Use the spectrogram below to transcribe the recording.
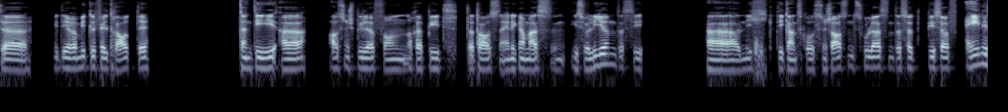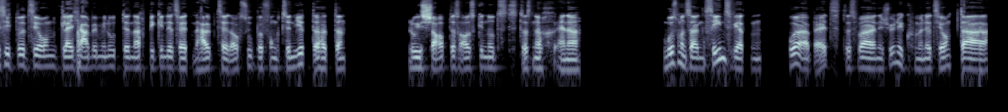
äh, mit ihrer Mittelfeldraute dann die äh, Außenspieler von Rapid da draußen einigermaßen isolieren, dass sie äh, nicht die ganz großen Chancen zulassen. Das hat bis auf eine Situation gleich halbe Minute nach Beginn der zweiten Halbzeit auch super funktioniert. Da hat dann Luis Schaub das ausgenutzt, dass nach einer, muss man sagen, sehenswerten Vorarbeit, das war eine schöne Kombination, da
